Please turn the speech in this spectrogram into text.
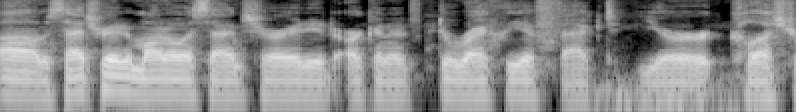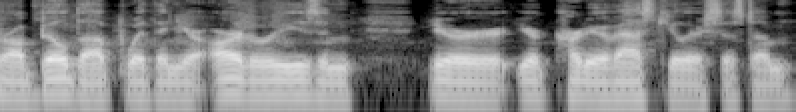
um, saturated monounsaturated are going to directly affect your cholesterol buildup within your arteries and your your cardiovascular system.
